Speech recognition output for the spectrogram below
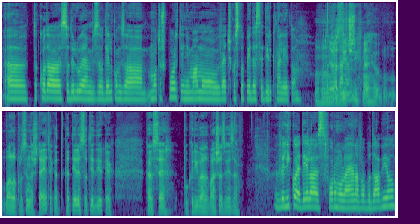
Eh, tako da sodelujem z oddelkom za motošport in imamo več kot 150 dirk na leto. Uh -huh, različnih, ne? malo prosim, naštejte, katere so te dirke, kaj vse pokriva vaša zveza. Veliko je dela s Formula 1 v Abu Dhabiju,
